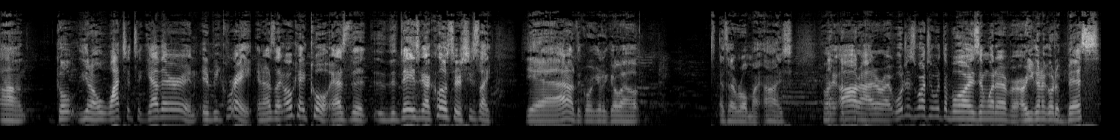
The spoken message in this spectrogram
uh, go, you know, watch it together, and it'd be great." And I was like, "Okay, cool." As the the days got closer, she's like, "Yeah, I don't think we're gonna go out." As I roll my eyes, I'm like, "All right, all right, we'll just watch it with the boys and whatever." Are you gonna go to Biss?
